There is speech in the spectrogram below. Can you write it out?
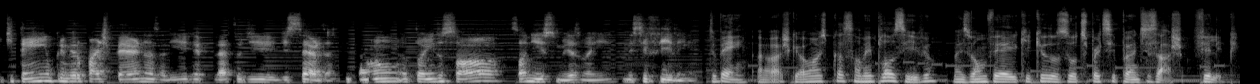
e que tem o primeiro par de pernas ali repleto de, de cerda. Então eu tô indo só, só nisso mesmo aí, nesse feeling. Muito bem, eu acho que é uma explicação bem plausível, mas vamos ver aí o que, que os outros participantes acham. Felipe.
